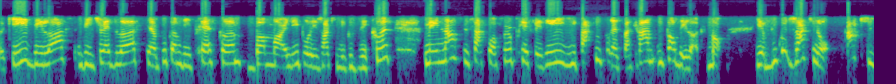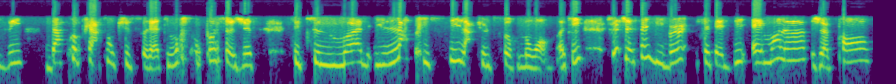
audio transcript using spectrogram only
OK? Des locks, des dreadlocks, c'est un peu comme des tresses comme Bob Marley pour les gens qui écoutent. Maintenant, c'est sa coiffure préférée. Il est partout sur Instagram. Il porte des locks. Bon, il y a beaucoup de gens qui l'ont accusé d'appropriation culturelle. moi, je trouve pas ça juste. C'est une mode. Il apprécie la culture noire. OK? Si Justin Bieber s'était dit, hey, moi, là, je porte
